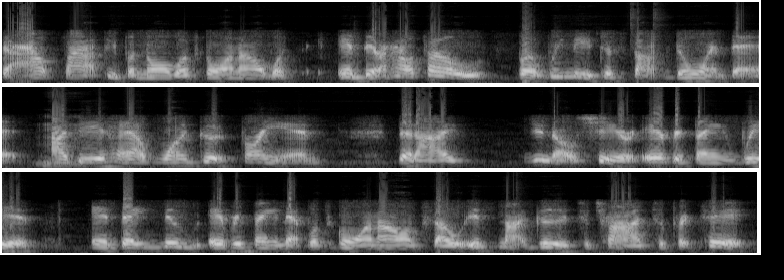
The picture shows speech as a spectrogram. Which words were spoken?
the outside people knowing what's going on with in their household. But we need to stop doing that. Mm-hmm. I did have one good friend that I, you know, shared everything with, and they knew everything that was going on. So it's not good to try to protect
